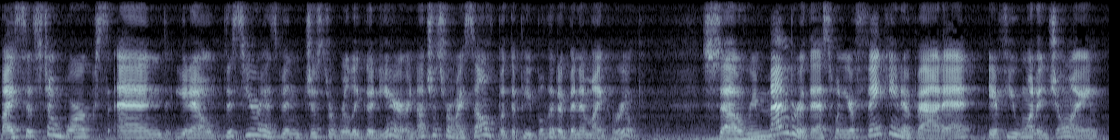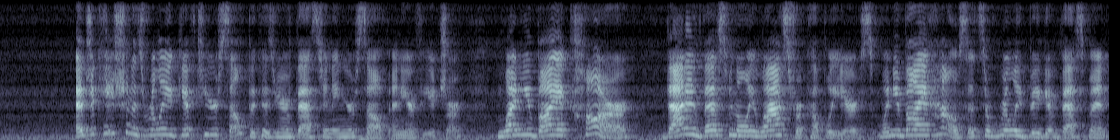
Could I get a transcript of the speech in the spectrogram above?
My system works, and you know, this year has been just a really good year, not just for myself, but the people that have been in my group. So remember this when you're thinking about it, if you want to join, education is really a gift to yourself because you're investing in yourself and your future. When you buy a car, that investment only lasts for a couple years. When you buy a house, it's a really big investment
